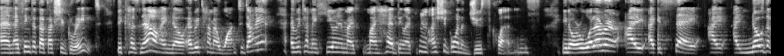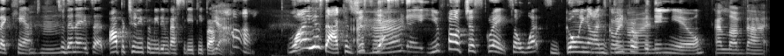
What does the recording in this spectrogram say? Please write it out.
And I think that that's actually great because now I know every time I want to diet, every time I hear in my, my head being like, hmm, I should go on a juice cleanse, you know, or whatever I, I say, I, I know that I can't. Mm-hmm. So then it's an opportunity for me to investigate deeper. Yeah. Huh why is that? Because just uh-huh. yesterday you felt just great. So what's going on what's going deeper on? within you? I love that.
